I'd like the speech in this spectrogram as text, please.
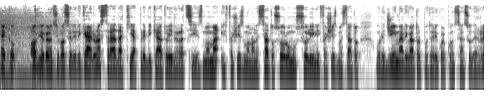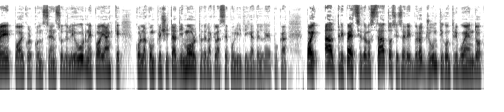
Ecco, ovvio che non si possa dedicare una strada a chi ha predicato il razzismo, ma il fascismo non è stato solo Mussolini, il fascismo è stato un regime arrivato al potere col consenso del re, poi col consenso delle urne, poi anche con la complicità di molta della classe politica dell'epoca. Poi altri pezzi dello Stato si sarebbero aggiunti contribuendo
